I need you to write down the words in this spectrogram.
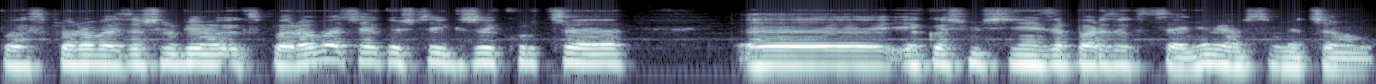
poeksplorować, zawsze lubimy eksplorować, a jakoś w tej grze, kurczę, e, jakoś mi się nie za bardzo chce, nie wiem w sumie czemu.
